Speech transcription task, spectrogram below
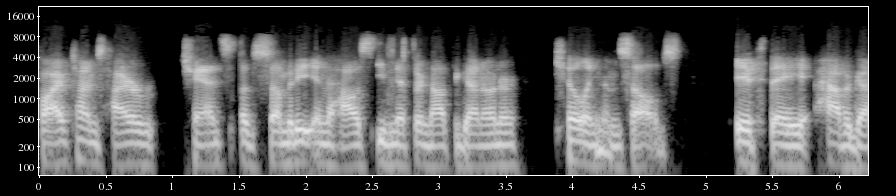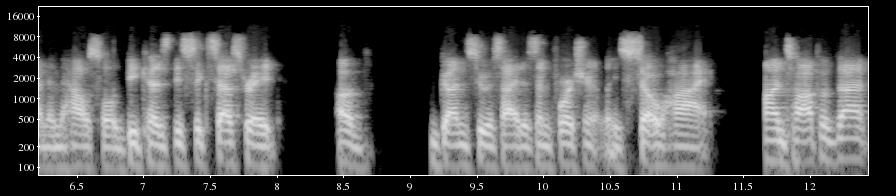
five times higher chance of somebody in the house, even if they're not the gun owner, killing themselves if they have a gun in the household because the success rate of gun suicide is unfortunately so high. On top of that,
